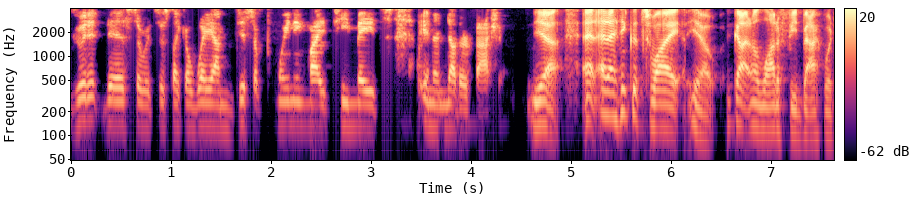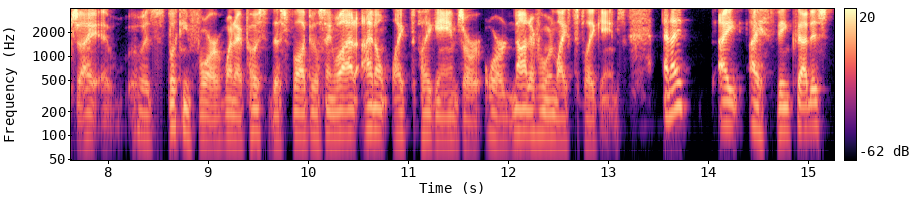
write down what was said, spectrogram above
good at this. So it's just like a way I'm disappointing my teammates in another fashion. Yeah. And, and I think that's why, you know, gotten a lot of feedback, which I was looking for when I posted this. A lot of people saying, well, I, I don't like to play games or, or not everyone likes to play games. And I, I, I think that is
